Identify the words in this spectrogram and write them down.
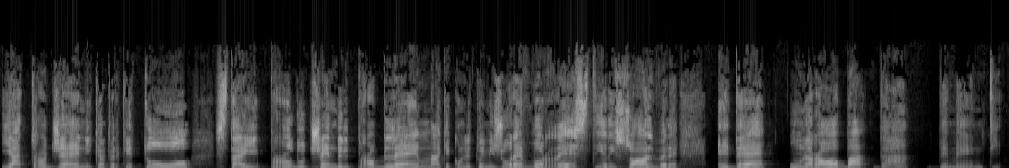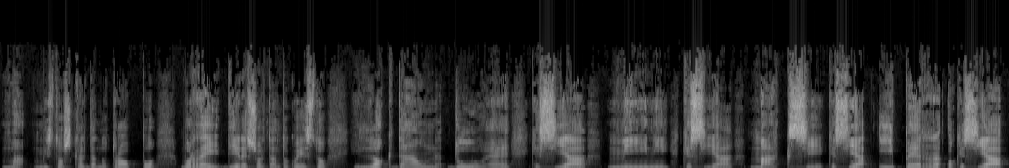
iatrogenica perché tu stai producendo il problema che con le tue misure vorresti risolvere ed è una roba da dementi, ma mi sto scaldando troppo. Vorrei dire soltanto questo, il lockdown 2, che sia mini, che sia maxi, che sia iper o che sia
